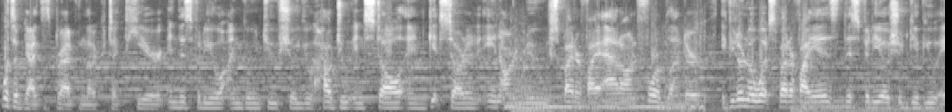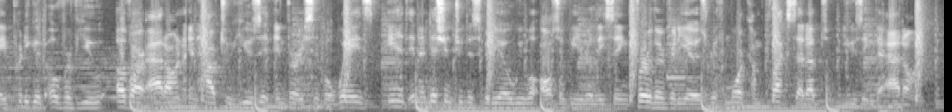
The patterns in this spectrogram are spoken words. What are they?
What's up guys, it's Brad from Light Architect here. In this video, I'm going to show you how to install and get started in our new Spyderfy add-on for Blender. If you don't know what Spyderfy is, this video should give you a pretty good overview of our add-on and how to use it in very simple ways. And in addition to this video, we will also be releasing further videos with more complex setups using the add-on.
